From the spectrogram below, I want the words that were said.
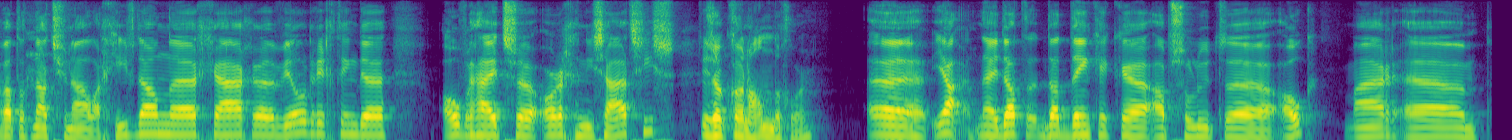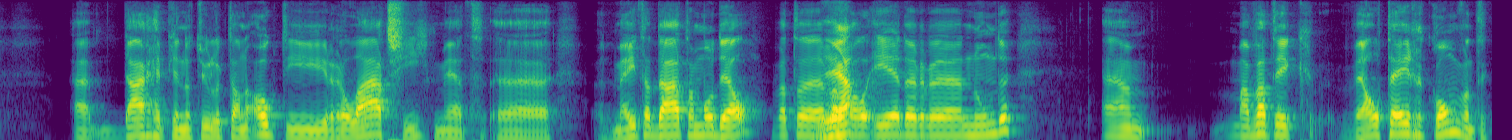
wat het Nationaal Archief dan graag wil richting de overheidsorganisaties. Het is ook gewoon handig hoor. Eh, ja, nee, dat, dat denk ik eh, absoluut eh, ook. Maar ehm, eh, daar heb je natuurlijk dan ook die relatie met het metadatamodel, wat, wat we al eerder eh, noemde. Ehm, maar wat ik wel tegenkom, want ik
